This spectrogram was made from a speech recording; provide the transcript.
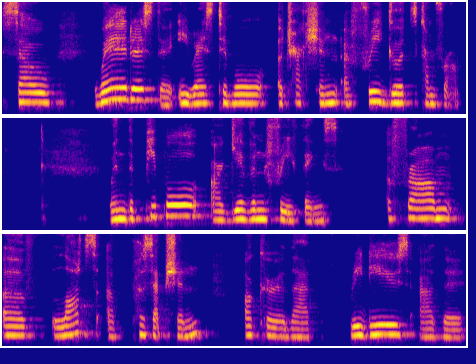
So where does the irresistible attraction of free goods come from? When the people are given free things, from of lots of perception occur that reduce uh, the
